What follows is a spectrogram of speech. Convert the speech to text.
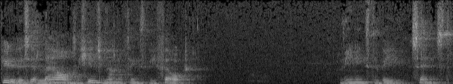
Beauty of this, it allows a huge amount of things to be felt, meanings to be sensed,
